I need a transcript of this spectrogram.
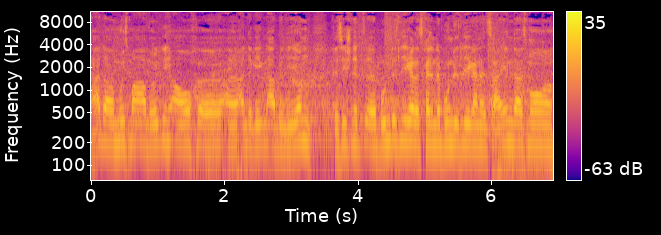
ja, da muss man wirklich auch äh, an der Gegner appellieren. Das ist nicht äh, Bundesliga, das kann in der Bundesliga nicht sein, dass man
